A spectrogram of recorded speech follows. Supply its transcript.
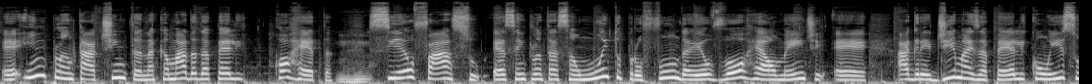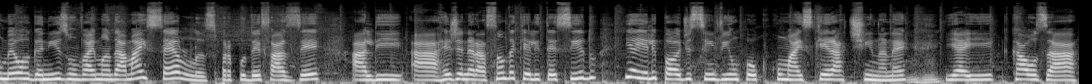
é, implantar a tinta na camada da pele correta. Se eu faço essa implantação muito profunda, eu vou realmente é, agredir mais a pele. Com isso, o meu organismo vai mandar mais células para poder fazer ali a regeneração daquele tecido e aí ele pode sim vir um pouco com mais queratina, né? E aí causar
